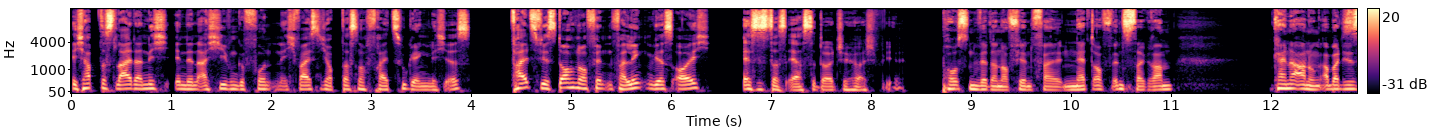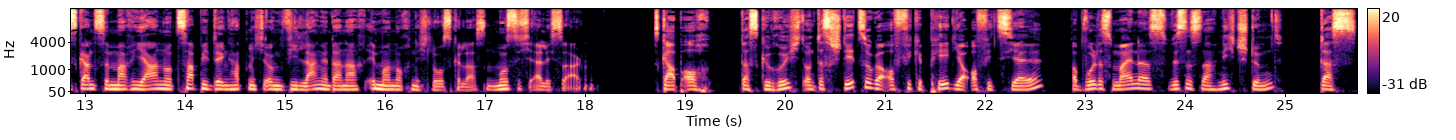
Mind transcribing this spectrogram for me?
Ich habe das leider nicht in den Archiven gefunden. Ich weiß nicht, ob das noch frei zugänglich ist. Falls wir es doch noch finden, verlinken wir es euch. Es ist das erste deutsche Hörspiel. Posten wir dann auf jeden Fall nett auf Instagram. Keine Ahnung, aber dieses ganze Mariano Zappi-Ding hat mich irgendwie lange danach immer noch nicht losgelassen, muss ich ehrlich sagen. Es gab auch das Gerücht, und das steht sogar auf Wikipedia offiziell, obwohl das meines Wissens nach nicht stimmt, dass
